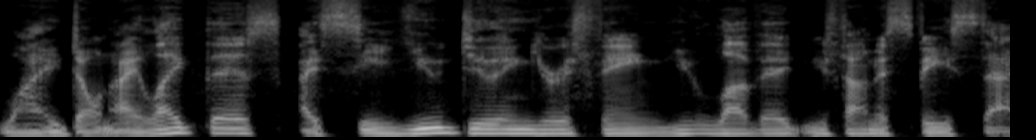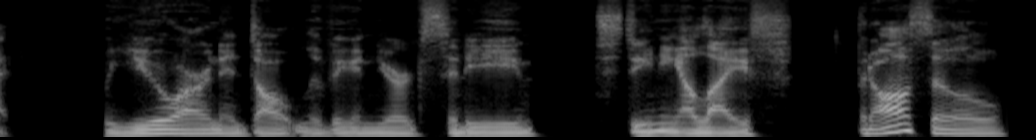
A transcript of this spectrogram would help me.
why don't I like this? I see you doing your thing. You love it. You found a space that you are an adult living in New York City, sustaining a life, but also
